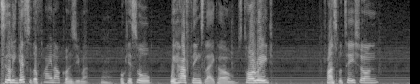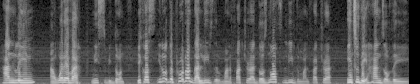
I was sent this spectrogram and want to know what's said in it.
till it gets to the final consumer. Mm. Okay, so we have things like um, storage, transportation, handling, and whatever needs to be done. Because you know the product that leaves the manufacturer does not leave the manufacturer into the hands of the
